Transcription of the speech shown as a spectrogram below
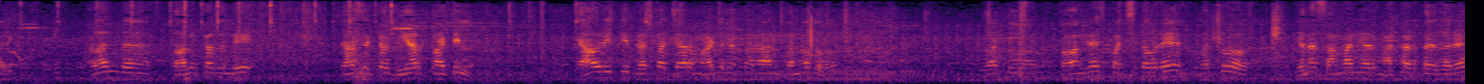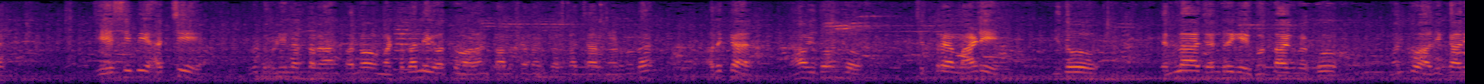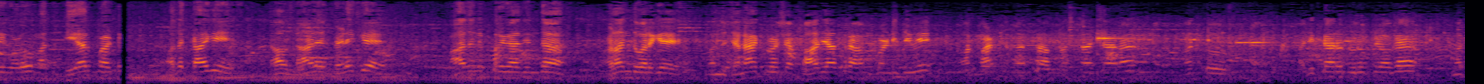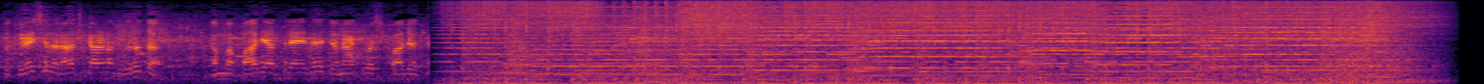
ಆಳಂದ ತಾಲೂಕಾದಲ್ಲಿ ಶಾಸಕ B R Patil ಯಾವ ರೀತಿ ಭ್ರಷ್ಟಾಚಾರ ಮಾಡ್ಲಿಕತ್ತಾರ ಅಂತ ಅನ್ನೋದು ಇವತ್ತು ಕಾಂಗ್ರೆಸ್ ಪಕ್ಷದವರೇ ಮತ್ತು ಜನಸಾಮಾನ್ಯರು ಮಾತಾಡ್ತಾ ಇದ್ದಾರೆ. ಜೆ ಸಿ ಬಿ ಹಚ್ಚಿ ದುಡ್ಡು ಹೊಡಿಲತ್ತಾರ ಅಂತ ಅನ್ನೋ ಮಟ್ಟದಲ್ಲಿ ಇವತ್ತು ಹಳಂದ ತಾಲೂಕದಾಗ ಭ್ರಷ್ಟಾಚಾರ ನಡೆದದ. ಅದಕ್ಕೆ ನಾವು ಇದೊಂದು ಚಿತ್ರ ಮಾಡಿ ಇದು ಎಲ್ಲ ಜನರಿಗೆ ಗೊತ್ತಾಗಬೇಕು. ಮತ್ತು ಅಧಿಕಾರಿಗಳು ಮತ್ತು ಡಿ ಆರ್ ಪಾಟೀಲ್. ಅದಕ್ಕಾಗಿ ನಾವು ನಾಳೆ ಬೆಳಗ್ಗೆ ಮಾದನಪುರದಿಂದ ಹಳಂದವರೆಗೆ ಒಂದು ಜನಾಕ್ರೋಶ ಪಾದಯಾತ್ರೆ ಹಮ್ಮಿಕೊಂಡಿದ್ದೀವಿ. ಅವ್ರು ಮಾಡ್ತಕ್ಕಂಥ ಭ್ರಷ್ಟಾಚಾರ ಮತ್ತು ಅಧಿಕಾರ ದುರುಪಯೋಗ ಮತ್ತು ದ್ವೇಷದ ರಾಜಕಾರಣದ ವಿರುದ್ಧ ನಮ್ಮ ಪಾದಯಾತ್ರೆ ಇದೆ, ಜನಾಕ್ರೋಶ ಪಾದಯಾತ್ರೆ.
